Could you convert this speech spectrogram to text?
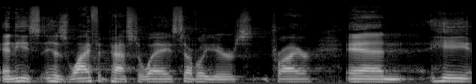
and he's, his wife had passed away several years prior, and he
